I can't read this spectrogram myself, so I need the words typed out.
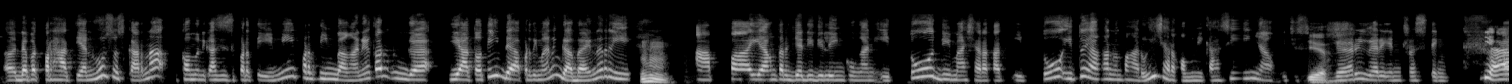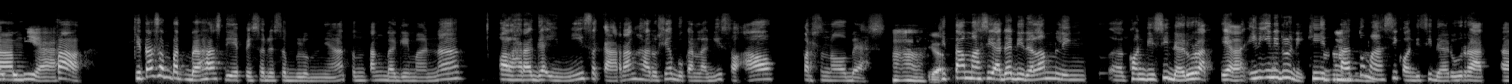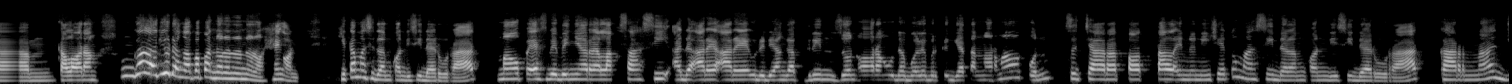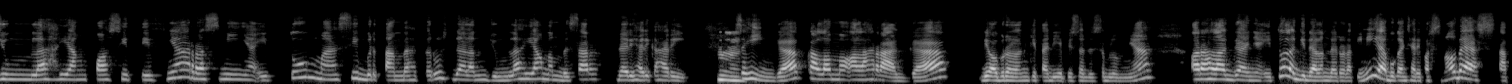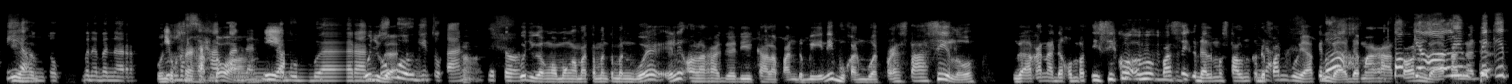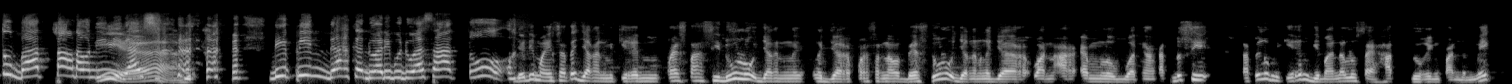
eh, dapat perhatian khusus karena komunikasi seperti ini pertimbangannya kan enggak ya atau tidak pertimbangannya enggak binary Hmm. apa yang terjadi di lingkungan itu di masyarakat itu itu yang akan mempengaruhi cara komunikasinya which is Yes. very very interesting Iya, Um, ya. Val, kita sempat bahas di episode sebelumnya tentang bagaimana olahraga ini sekarang harusnya bukan lagi soal personal best. Mm-mm. Ya. Kita masih ada di dalam ling- eh, kondisi darurat, ya kan? Ini ini dulu nih, kita Mm-mm. tuh masih kondisi darurat. Em, kalau orang enggak lagi udah nggak apa-apa, no no no no, no, hang on. Kita masih dalam kondisi darurat, mau PSBB-nya relaksasi, ada area-area udah dianggap green zone, orang udah boleh berkegiatan normal pun, secara total Indonesia itu masih dalam kondisi darurat karena jumlah yang positifnya resminya itu masih bertambah terus dalam jumlah yang membesar dari hari ke hari. Mm. Sehingga kalau mau olahraga di obrolan kita di episode sebelumnya, olahraganya itu lagi dalam darurat ini ya bukan cari personal best, tapi Iya. ya untuk benar-benar Untuk sehat kesehatan doang. dan Iya. kebugaran Gua juga- tubuh gitu kan. Heeh. Betul. gue juga ngomong sama teman-teman gue, ini olahraga di kala pandemi ini bukan buat prestasi loh. Nggak akan ada kompetisi kok. Lu pasti ke dalam setahun ke Nggak. depan gue yakin nggak ada maraton, Tokyo nggak akan ada. Olympic itu batal tahun ini Iya. guys. Dipindah ke 2021. Jadi mindsetnya jangan mikirin prestasi dulu, jangan nge- ngejar personal best dulu, jangan ngejar 1RM lu buat ngangkat besi. Tapi lu mikirin gimana lu sehat during pandemic.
